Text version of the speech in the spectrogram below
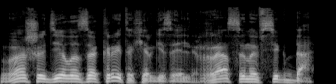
Ваше дело закрыто, Хергизель, раз и навсегда».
